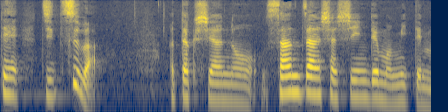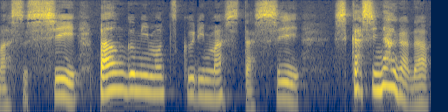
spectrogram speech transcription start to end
で実は私あの散々写真でも見てますし番組も作りましたししかしながら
